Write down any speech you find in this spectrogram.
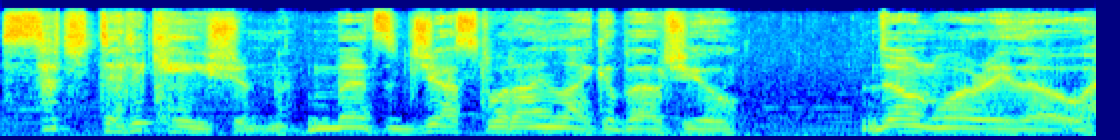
such dedication. That's just what I like about you. Don't worry, though.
